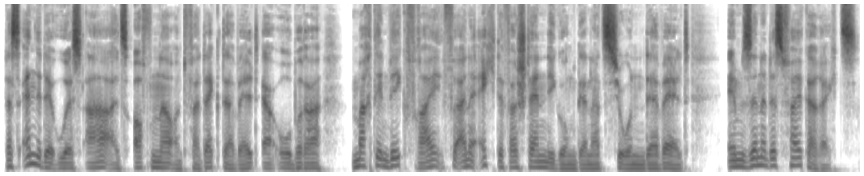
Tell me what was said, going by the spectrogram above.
Das Ende der USA als offener und verdeckter Welteroberer macht den Weg frei für eine echte Verständigung der Nationen der Welt im Sinne des Völkerrechts,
